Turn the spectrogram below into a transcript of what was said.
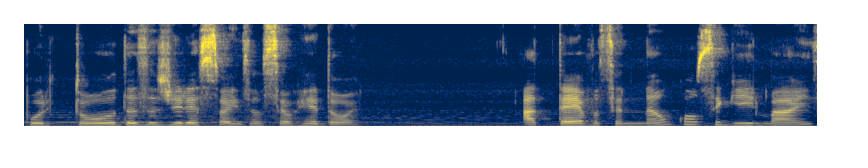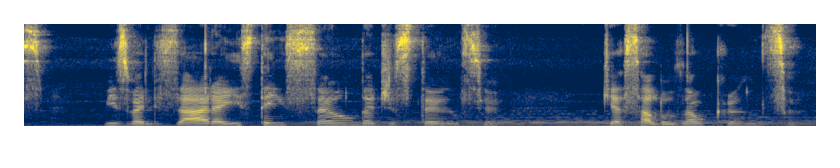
por todas as direções ao seu redor, até você não conseguir mais visualizar a extensão da distância que essa luz alcança.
